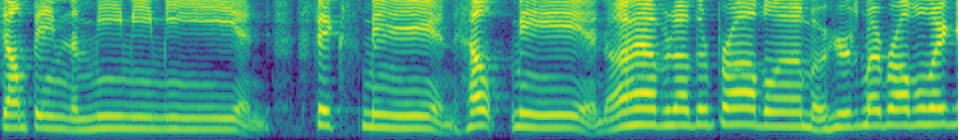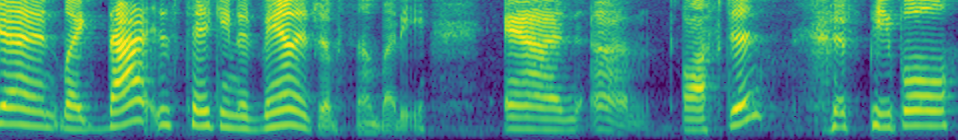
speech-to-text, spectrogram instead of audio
dumping the me, me, me, and fix me, and help me, and I have another problem, or here's my problem again, like that is taking advantage of somebody. And um, often if people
